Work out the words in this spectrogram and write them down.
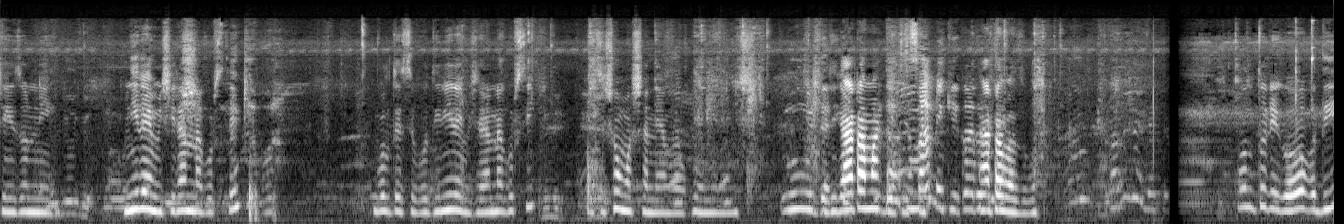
সেই জন্য। নিরামিষই রান্না করছে। বলতেছে বৌদি নিরামিষ রান্না করছি। কিছু সমস্যা নেই আমরা খেয়ে নিরামিষ। এদিকে আটা কি করে? আটা বাজবো কোন তুরি গো বদি।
